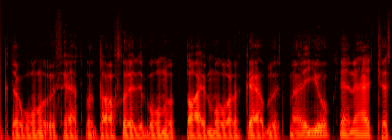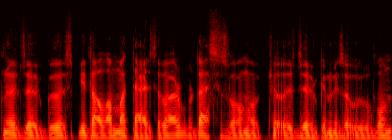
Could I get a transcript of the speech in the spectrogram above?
mütləq onu öz həyatıma daxil edib onu daimi olaraq qəbul etməliyik. Yox, yəni hər kəsin öz zövqü, öz qidalanma tərzi var. Burada əsas olan odur ki, öz zövqümüzə uyğun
